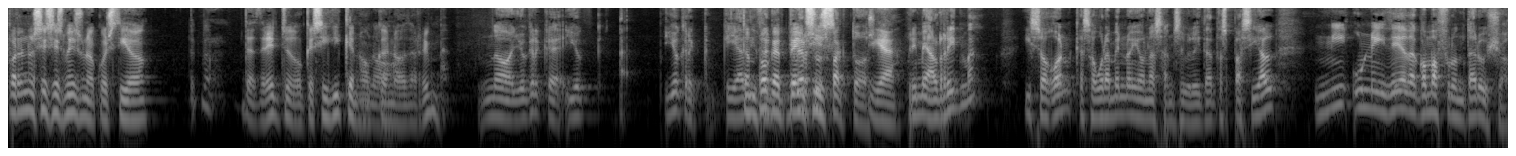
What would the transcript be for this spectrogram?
Però no sé si és més una qüestió de drets o del que sigui que no, No. que no de ritme. No, jo crec que... Jo, jo crec que hi ha Tampoc difer- et pensis- diversos factors. Ja. Primer, el ritme, i segon, que segurament no hi ha una sensibilitat especial ni una idea de com afrontar-ho això.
